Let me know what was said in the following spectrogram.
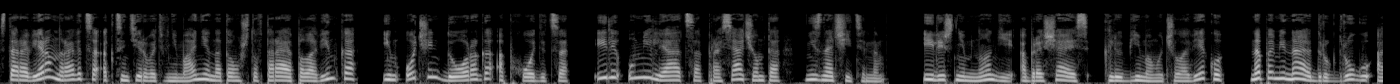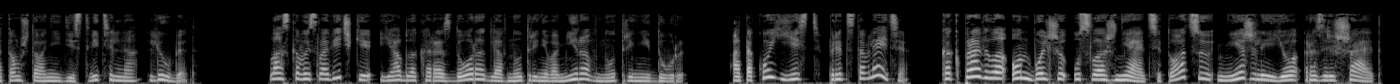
Староверам нравится акцентировать внимание на том, что вторая половинка им очень дорого обходится, или умиляться, прося о чем-то незначительном. И лишь немногие, обращаясь к любимому человеку, напоминают друг другу о том, что они действительно любят. Ласковые словечки — яблоко раздора для внутреннего мира внутренней дуры. А такой есть, представляете? Как правило, он больше усложняет ситуацию, нежели ее разрешает.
